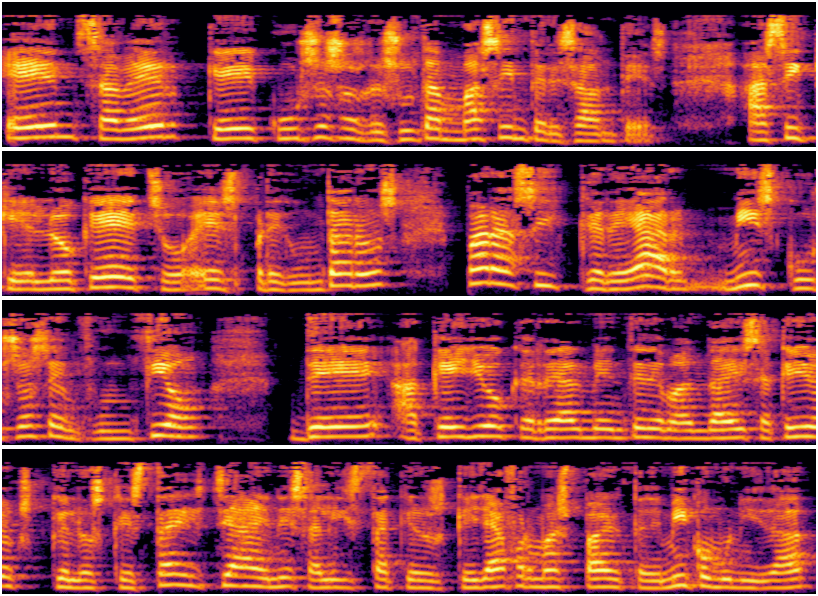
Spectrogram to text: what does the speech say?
en saber qué cursos os resultan más interesantes. Así que lo que he hecho es preguntaros para así crear mis cursos en función de aquello que realmente demandáis, aquellos que los que estáis ya en esa lista, que los que ya formáis parte de mi comunidad,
